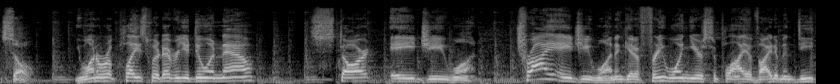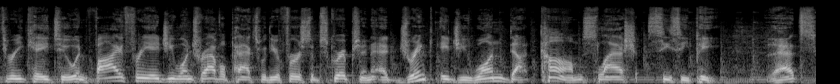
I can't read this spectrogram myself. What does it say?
So, you want to replace whatever you're doing now? Start AG1. Try AG1 and get a free one year supply of vitamin D3, K2, and five free AG1 travel packs with your first subscription at drinkag1.com slash CCP. That's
